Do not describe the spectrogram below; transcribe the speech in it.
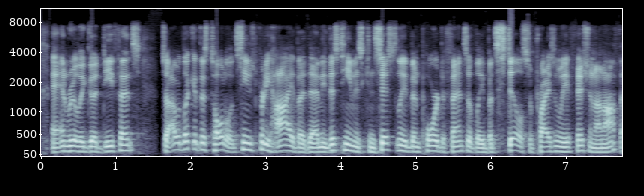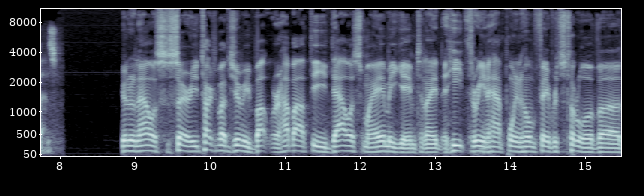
and really good defense. So I would look at this total. It seems pretty high, but I mean, this team has consistently been poor defensively, but still surprisingly efficient on offense. Good analysis, sir. You talked about Jimmy Butler. How about the Dallas Miami game tonight? The Heat three and a half point home favorites, total of uh,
